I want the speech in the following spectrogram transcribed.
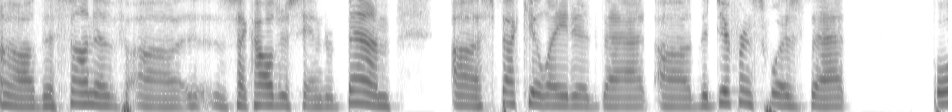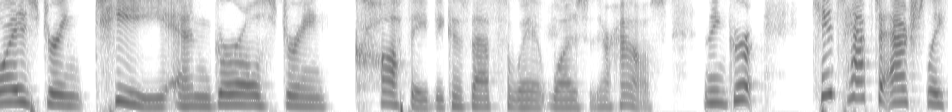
uh, the son of uh, psychologist Sandra Bem uh, speculated that uh, the difference was that boys drink tea and girls drink coffee because that's the way it was in their house. I mean, girl, kids have to actually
